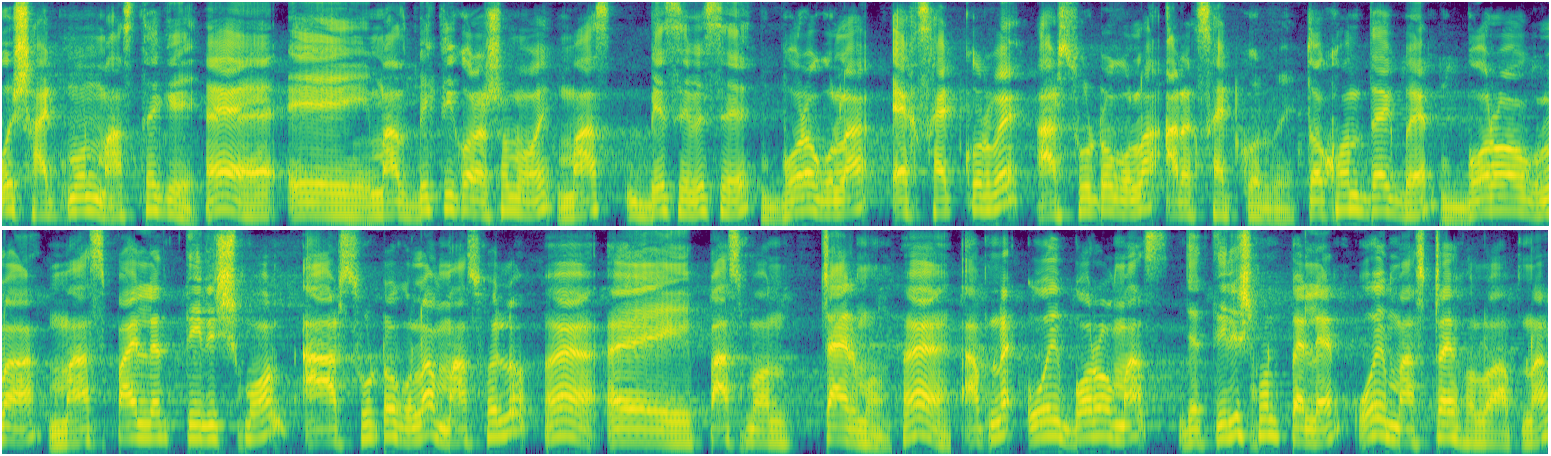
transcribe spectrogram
ওই ষাট মন মাছ থেকে হ্যাঁ এই মাছ বিক্রি করার সময় মাছ বেছে বেছে বড় বড়গুলা এক সাইড করবে আর ছোটগুলা আর এক সাইড করবে। তখন দেখবেন বড় বড়গুলা মাছ পাইলেন তিরিশ মন আর ছোটগুলা মাছ হইল হ্যাঁ এই পাঁচ মন। চার মন হ্যাঁ? আপনার ওই বড় মাছ যে তিরিশ মন পেলেন, ওই মাছটাই হলো আপনার।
